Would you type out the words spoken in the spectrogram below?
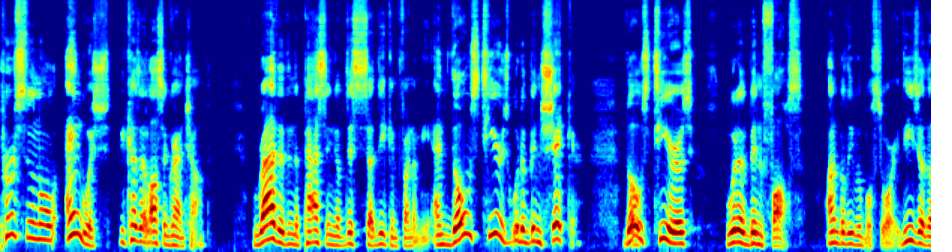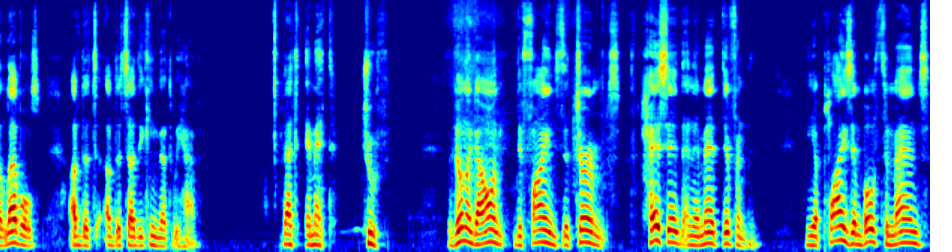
personal anguish because I lost a grandchild. Rather than the passing of this tzaddik in front of me. And those tears would have been sheker. Those tears would have been false. Unbelievable story. These are the levels of the of the tzaddikim that we have. That's emet, truth. The Vilna Gaon defines the terms chesed and emet differently. He applies them both to man's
